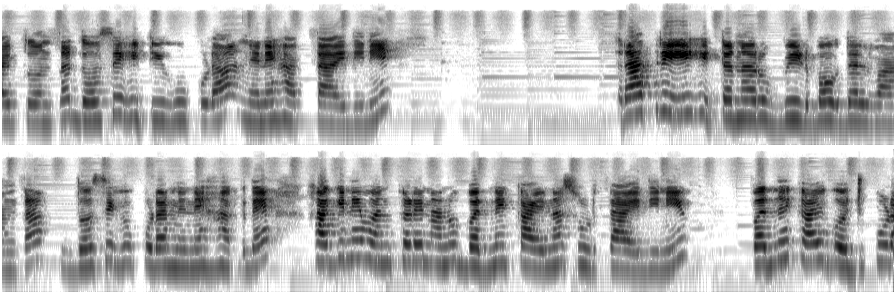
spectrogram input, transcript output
ಆಯ್ತು ಅಂತ ದೋಸೆ ಹಿಟ್ಟಿಗೂ ಕೂಡ ನೆನೆ ಹಾಕ್ತಾ ಇದ್ದೀನಿ. ರಾತ್ರಿ ಹಿಟ್ಟನ್ನ ರುಬ್ಬಿ ಇಡ್ಬಹುದಲ್ವಾ ಅಂತ ದೋಸೆಗೂ ಕೂಡ ನೆನೆ ಹಾಕಿದೆ. ಹಾಗೇನೆ ಒಂದ್ ಕಡೆ ನಾನು ಬದ್ನೆಕಾಯಿನ ಸುಡ್ತಾ ಇದ್ದೀನಿ. ಬದನೆಕಾಯಿ ಗೊಜ್ಜು ಕೂಡ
